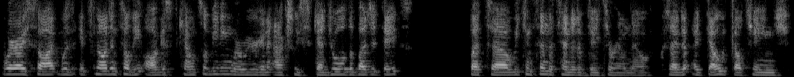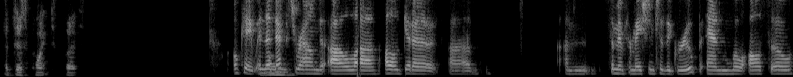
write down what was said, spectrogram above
where I saw it was it's not until the August council meeting where we were going to actually schedule the budget dates. But uh, we can send the tentative dates around now because I, d- I doubt they'll change at this point. But Okay, in the next as- round, I'll uh, I'll get a uh, um, some information to the group, and we'll also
